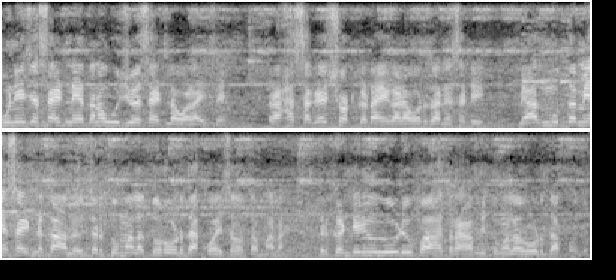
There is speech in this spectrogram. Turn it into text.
पुण्याच्या साईडने येताना उजव्या साईडला वळायचं आहे तर हा सगळ्यात शॉर्टकट आहे गडावर जाण्यासाठी. मी आज मुद्दाम या साईडनं का आलो आहे तर तुम्हाला तो रोड दाखवायचा होता मला. तर कंटिन्यू व्हिडिओ पाहत राहा मी तुम्हाला रोड दाखवतो.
